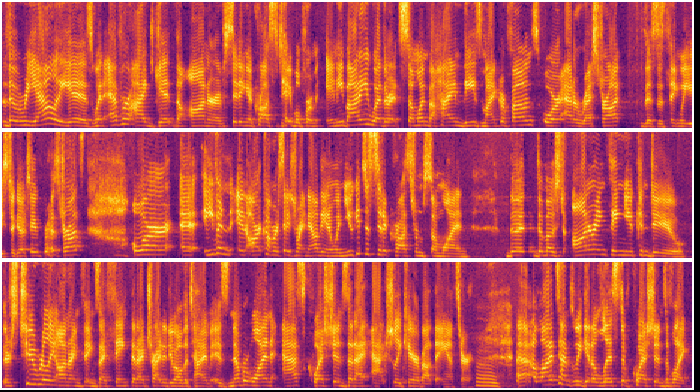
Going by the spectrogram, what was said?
the reality is, whenever I get the honor of sitting across the table from anybody, whether it's someone behind these microphones or at a restaurant, this is a thing we used to go to restaurants, or uh, even in our conversation right now, Dina, when you get to sit across from someone the the most honoring thing you can do there's two really honoring things i think that i try to do all the time is number one ask questions that i actually care about the answer mm. uh, a lot of times we get a list of questions of like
